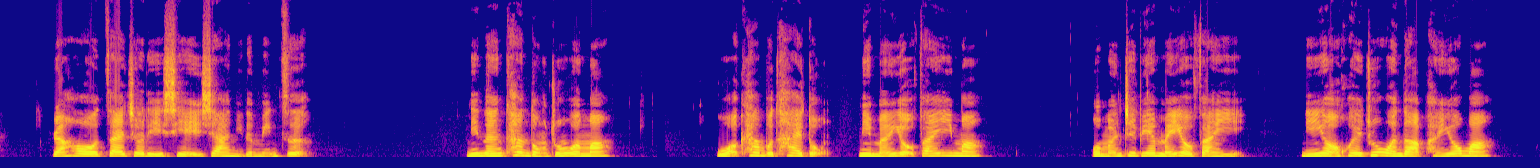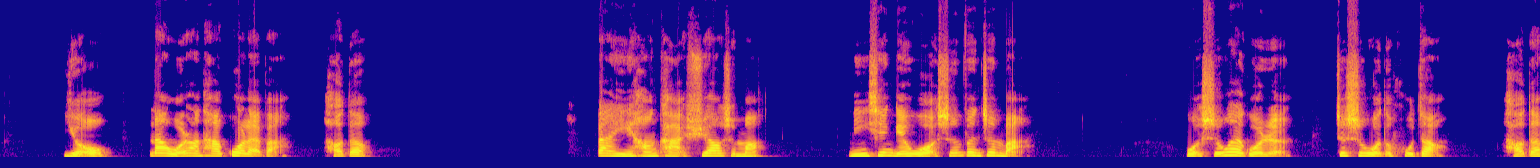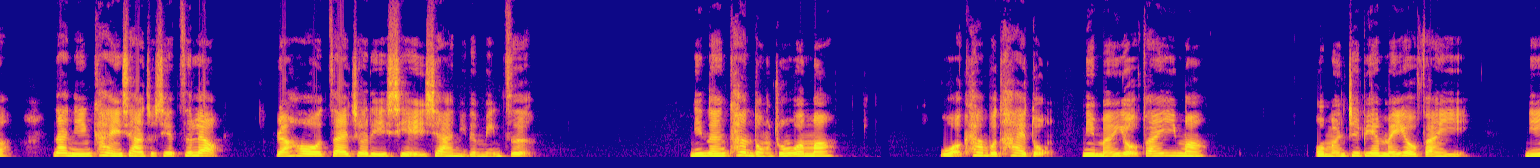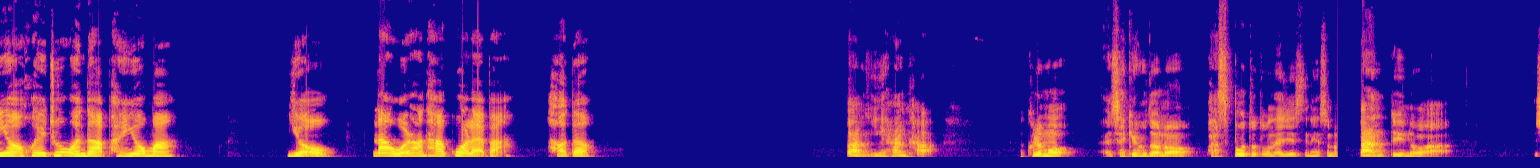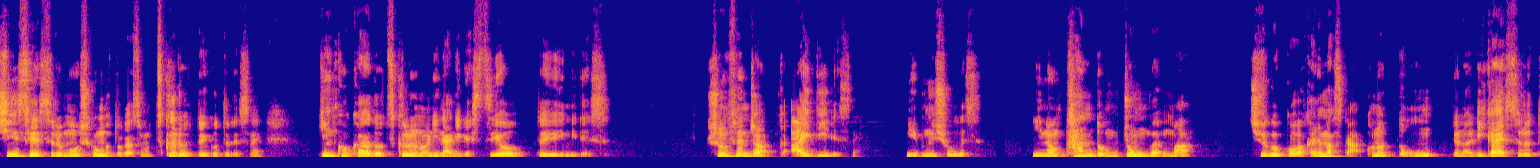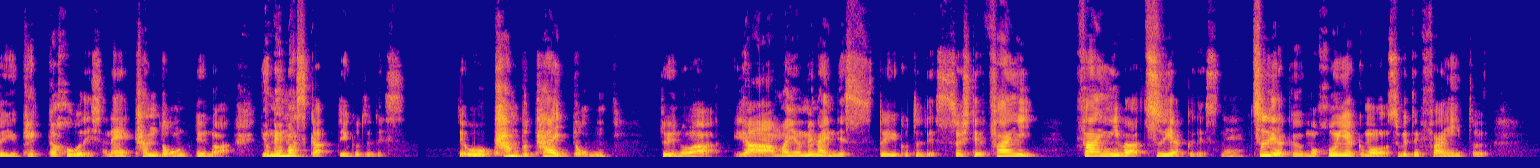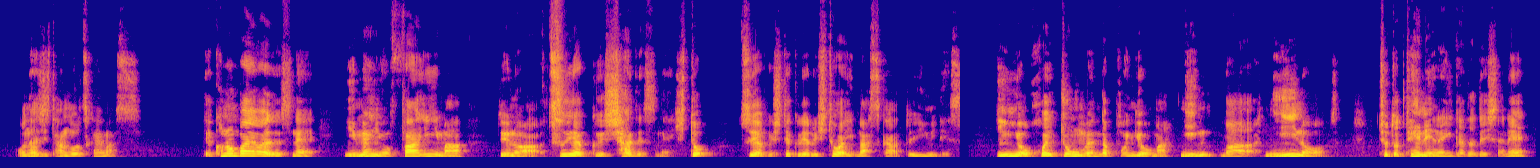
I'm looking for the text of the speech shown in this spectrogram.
然后在这里写一下你的名字。您能看懂中文吗？我看不太懂，你们有翻译吗？我们这边没有翻译。你有会中文的朋友吗？有，那我让他过来吧。好的。办银行卡需要什么？您先给我身份证吧。我是外国人，这是我的护照。好的，那您看一下这些资料，然后在这里写一下你的名字。您能看懂中文吗？我看不太懂，你们有翻译吗？我们这边没有翻译。你有会中文的朋友吗？有，那我让他过来吧。好的。办银行卡。これも先ほどのパスポートと同じですね。そのバンというのは、申請する、申し込むとか、その作るということですね。銀行カードを作るのに何が必要という意味です。身份证、ID ですね。身分証です。你能看懂中文吗中国語わかりますか？このドンというのは理解するという結果保護でしたね。看懂というのは読めますか？ということです。で、お、看不太懂というのは、いやあんま読めないんですということです。そして、ファンイ。ファンイは通訳ですね。通訳も翻訳もすべてファンイと同じ単語を使います。で、この場合はですね、二面よファンイマというのは通訳者ですね。人。通訳してくれる人はいますか？という意味です。您有会中文的朋友吗您は、にの、ちょっと丁寧な言い方でしたね。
